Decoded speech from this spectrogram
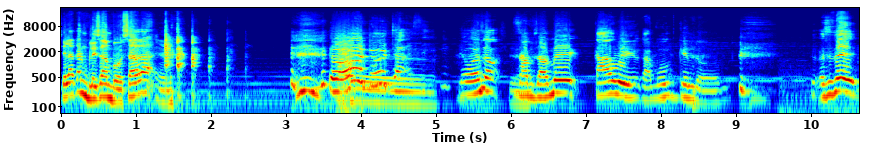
silakan beli sambosa kak Aduh, cak. Ya masa sam-same KW gak mungkin dong. Maksudnya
